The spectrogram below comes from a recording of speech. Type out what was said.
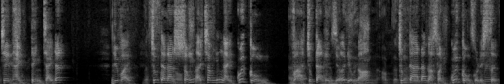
trên hành tinh trái đất. Như vậy, chúng ta đang sống ở trong những ngày cuối cùng và chúng ta nên nhớ điều đó. Chúng ta đang ở phần cuối cùng của lịch sử.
